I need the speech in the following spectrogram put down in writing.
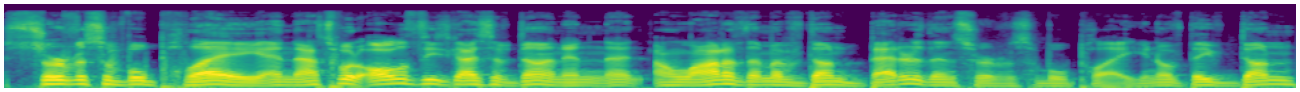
serviceable play and that's what all of these guys have done and, and, a lot of them have done better than serviceable play you know if they've done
